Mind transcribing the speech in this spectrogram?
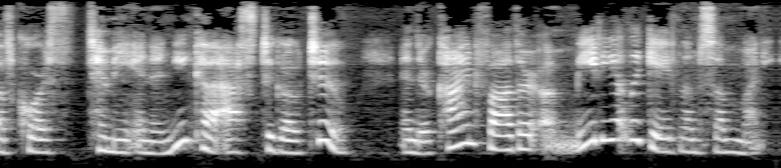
Of course, Timmy and Annika asked to go too, and their kind father immediately gave them some money.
